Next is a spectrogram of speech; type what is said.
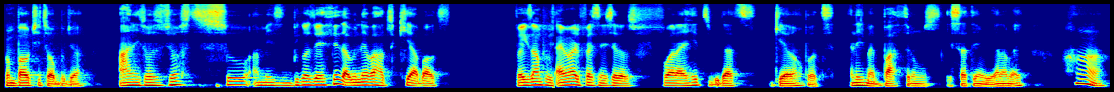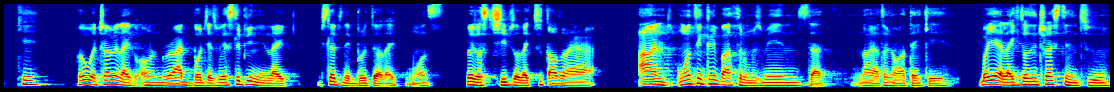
from Bauchi to Abuja. And it was just so amazing because there are things that we never had to care about. For example, I remember the first thing he said was, "For I hate to be that girl, but I need my bathrooms a certain way. And I'm like, huh, okay. But we are traveling like on rad budgets. We are sleeping in like, we slept in a brothel like once. It was cheap, so like 2,000 naira. And one thing clean bathrooms means that now you're talking about 10k. But yeah, like it was interesting to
